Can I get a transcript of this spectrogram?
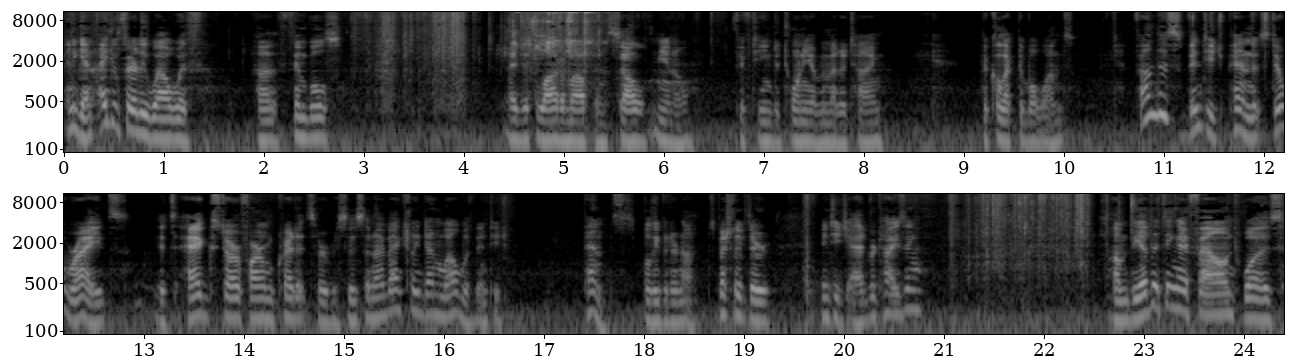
And again, I do fairly well with uh, thimbles. I just lot them up and sell, you know, 15 to 20 of them at a time. The collectible ones. Found this vintage pen that still writes. It's AgStar Farm Credit Services, and I've actually done well with vintage pens, believe it or not, especially if they're vintage advertising. Um, the other thing I found was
